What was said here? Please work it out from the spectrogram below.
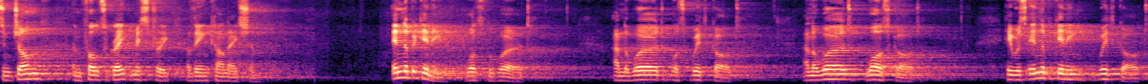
St. John unfolds a great mystery of the Incarnation. In the beginning was the Word, and the Word was with God, and the Word was God. He was in the beginning with God.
